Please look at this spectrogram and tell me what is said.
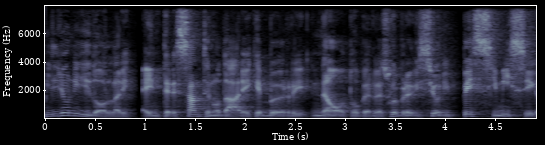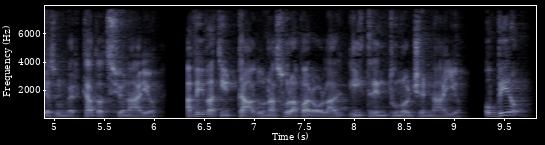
milioni di dollari. È interessante notare che Burry, noto per le sue previsioni pessimistiche sul mercato azionario, aveva twittato una sola parola il 31 gennaio, ovvero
